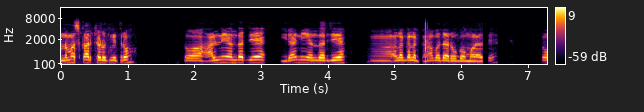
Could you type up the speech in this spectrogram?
નમસ્કાર ખેડૂત મિત્રો. તો હાલની અંદર જે જીરાની અંદર જે અલગ અલગ ઘણા બધા રોગો મળે છે. તો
